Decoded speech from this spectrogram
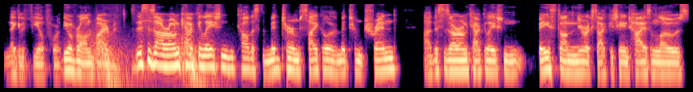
negative feel for the overall environment. This is our own calculation. We call this the midterm cycle or the midterm trend. Uh, this is our own calculation based on the New York Stock Exchange highs and lows,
